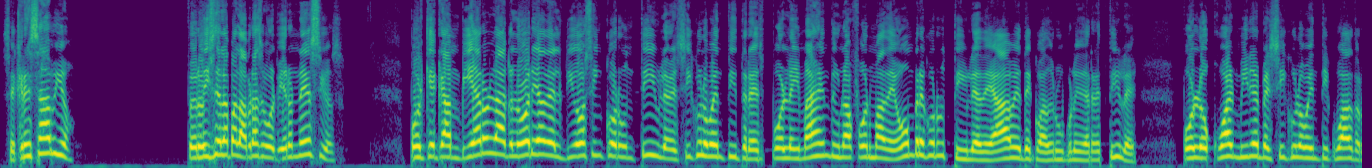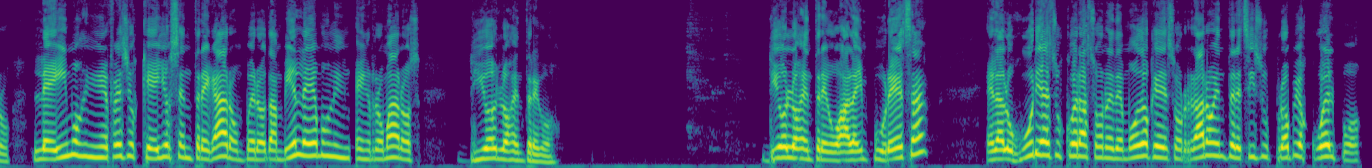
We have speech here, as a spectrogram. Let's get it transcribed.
se cree sabio. Pero dice la palabra, se volvieron necios. Porque cambiaron la gloria del Dios incorruptible, versículo 23, por la imagen de una forma de hombre corruptible, de aves, de cuadrúpedos y de reptiles. Por lo cual, mire el versículo 24. Leímos en Efesios que ellos se entregaron, pero también leemos en, en Romanos, Dios los entregó. Dios los entregó a la impureza, en la lujuria de sus corazones, de modo que deshonraron entre sí sus propios cuerpos,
